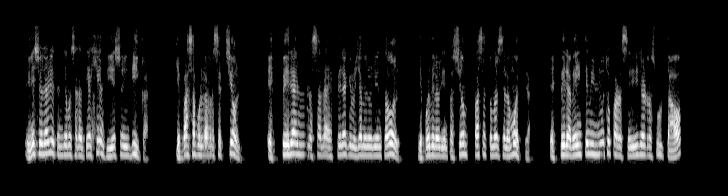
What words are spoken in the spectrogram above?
En ese horario tendríamos esa cantidad de gente y eso indica que pasa por la recepción, espera en una sala de espera que lo llame el orientador, después de la orientación pasa a tomarse la muestra, espera 20 minutos para recibir el resultado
